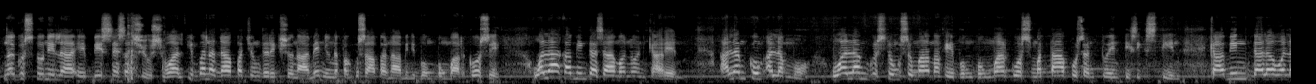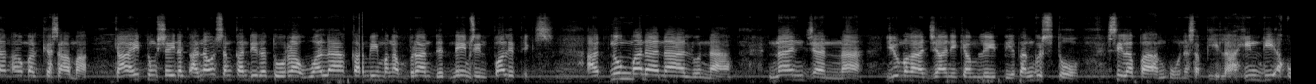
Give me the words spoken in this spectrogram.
na gusto nila eh, business as usual. Iba na dapat yung direksyon namin, yung napag-usapan namin ni Bongbong Marcos eh. Wala kaming kasama noon, Karen. Alam kong alam mo, walang gustong sumama kay Bongbong Marcos matapos ang 2016. Kaming dalawa lang ang magkasama. Kahit nung siya'y nag-announce ang kandidatura, wala kaming mga branded names in politics. At nung mananalo na, nandyan na yung mga Johnny Come Lately at ang gusto, sila pa ang una sa pila. Hindi ako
